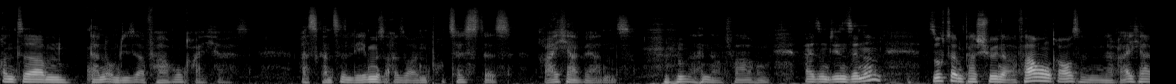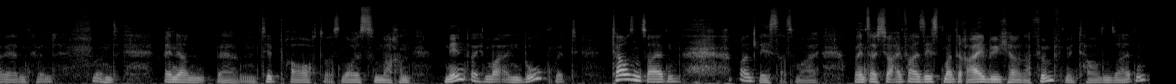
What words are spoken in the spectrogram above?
Und ähm, dann um diese Erfahrung reicher ist. Das ganze Leben ist also ein Prozess des Reicherwerdens, eine Erfahrung. Also in diesem Sinne, sucht ein paar schöne Erfahrungen raus, denen ihr reicher werden könnt. Und wenn ihr einen, äh, einen Tipp braucht, was Neues zu machen, nehmt euch mal ein Buch mit 1000 Seiten und lest das mal. Wenn es euch so einfach ist, lest mal drei Bücher oder fünf mit 1000 Seiten.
